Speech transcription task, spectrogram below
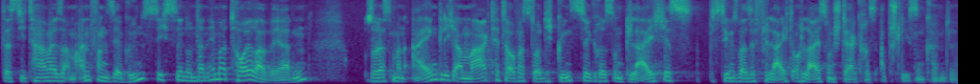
dass die teilweise am Anfang sehr günstig sind und dann immer teurer werden, so dass man eigentlich am Markt hätte auch was deutlich günstigeres und gleiches beziehungsweise vielleicht auch leistungsstärkeres abschließen könnte.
